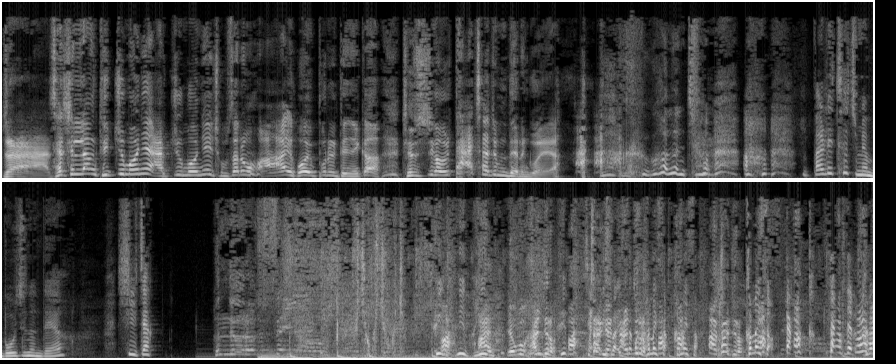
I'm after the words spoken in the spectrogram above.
자, 새신랑 뒷주머니, 앞주머니에 좁쌀을 화이화이 뿌릴 테니까 재수 씨가 그걸 다 찾으면 되는 거예요. 아, 그거는 좀, 아, 빨리 쳐주면 뭐 주는데요? 시작. 휘, 휘, 휘. 아, 여보 간지러. 휘, 아, 자, 잠깐 이봐, 간지러. 가만 있어, 가만 있어. 아, 간지러. 가만 있어. 딱, 딱 기다려.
